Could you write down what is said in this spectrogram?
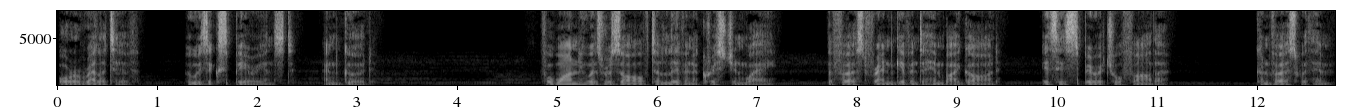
or a relative who is experienced and good. For one who has resolved to live in a Christian way, the first friend given to him by God is his spiritual father. Converse with him,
